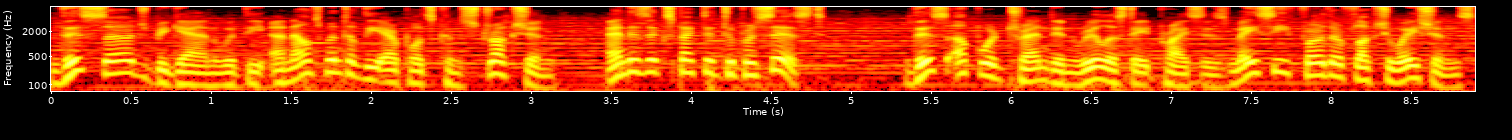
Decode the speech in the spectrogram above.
This surge began with the announcement of the airport's construction and is expected to persist, this upward trend in real estate prices may see further fluctuations,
